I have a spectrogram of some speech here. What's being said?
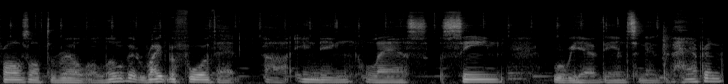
falls off the rail a little bit right before that uh, ending last scene where we have the incident that happened,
